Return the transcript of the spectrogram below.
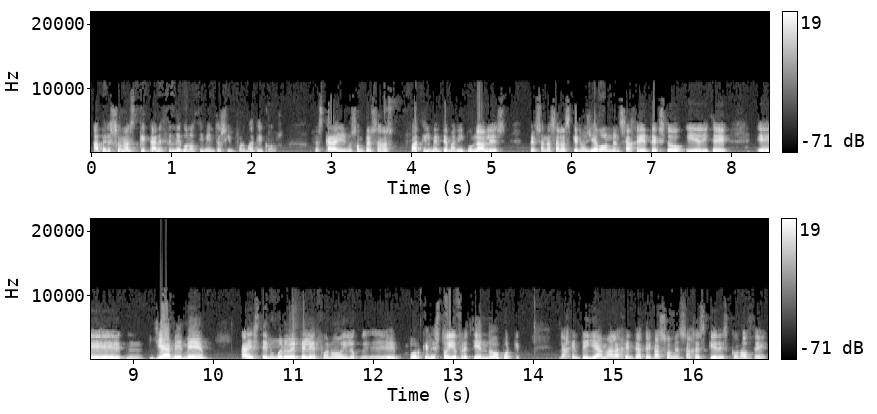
a personas que carecen de conocimientos informáticos. O sea, es que ahora mismo son personas fácilmente manipulables, personas a las que nos llega un mensaje de texto y le dice, eh, llámeme a este número de teléfono y lo, eh, porque le estoy ofreciendo, porque la gente llama, la gente hace caso a mensajes que desconoce,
